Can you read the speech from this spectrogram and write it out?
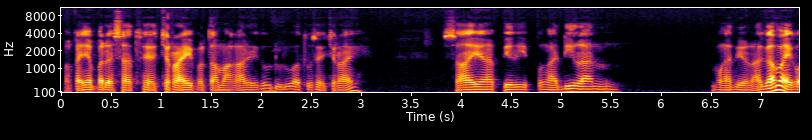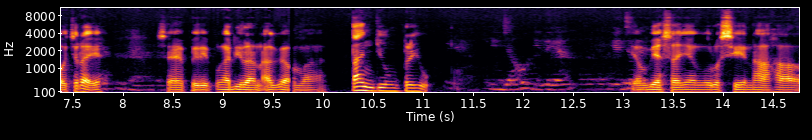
Makanya pada saat saya cerai pertama kali itu dulu waktu saya cerai, saya pilih pengadilan pengadilan agama ya kalau cerai ya. Saya pilih pengadilan agama Tanjung Priuk Yang jauh gitu ya. Yang jauh. yang biasanya ngurusin hal-hal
